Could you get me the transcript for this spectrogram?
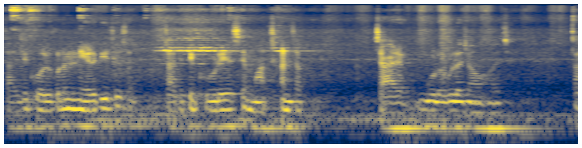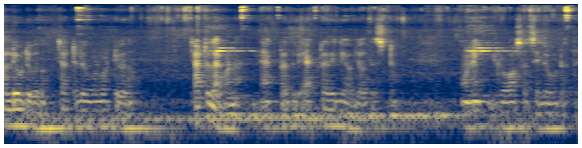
চারিদিকে গোল করে নেড়ে দিয়েছে চারিদিকে ঘুরে এসে মাঝখান সব চায়ের গুঁড়োগুলো জমা হয়েছে। তাহলে লেবু টেপে দাও, চারটে লেবু বট টেপে দাও। চারটে লাগবে না, একটা দিলে একটা দিলে হবে যথেষ্ট। অনেক রস আছে লেবুটাতে।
